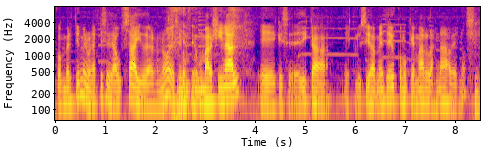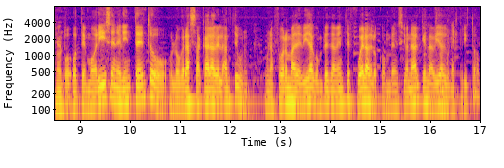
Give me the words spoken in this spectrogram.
convertirme en una especie de outsider, ¿no? Es decir, un, marginal eh, que se dedica exclusivamente es como quemar las naves, ¿no? O, te morís en el intento o, lográs sacar adelante una forma de vida completamente fuera de lo convencional que es la vida de un escritor,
